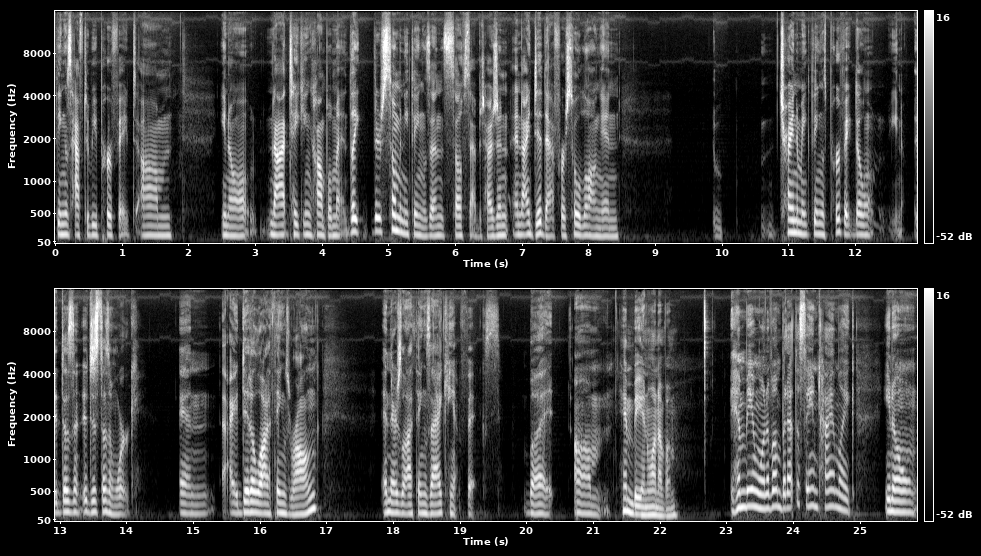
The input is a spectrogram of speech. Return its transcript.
things have to be perfect. Um you know, not taking compliment. Like there's so many things and self-sabotage and and I did that for so long and trying to make things perfect don't you know, it doesn't, it just doesn't work. And I did a lot of things wrong. And there's a lot of things I can't fix. But um Him being one of them. him being one of them, but at the same time, like, you know,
